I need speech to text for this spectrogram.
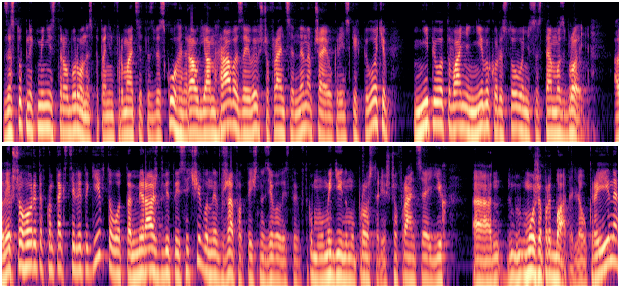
Заступник міністра оборони з питань інформації та зв'язку генерал Ян Граве заявив, що Франція не навчає українських пілотів ні пілотуванню, ні використовуванню систем озброєння. Але якщо говорити в контексті літаків, то от там Міраж 2000 вони вже фактично з'явилися в такому медійному просторі, що Франція їх е, може придбати для України.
